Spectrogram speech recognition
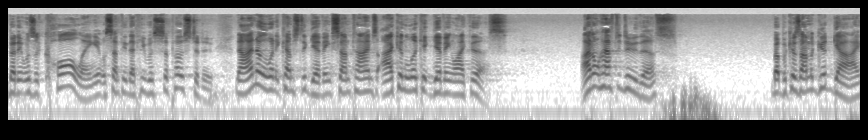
but it was a calling. It was something that he was supposed to do. Now, I know when it comes to giving, sometimes I can look at giving like this I don't have to do this, but because I'm a good guy,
